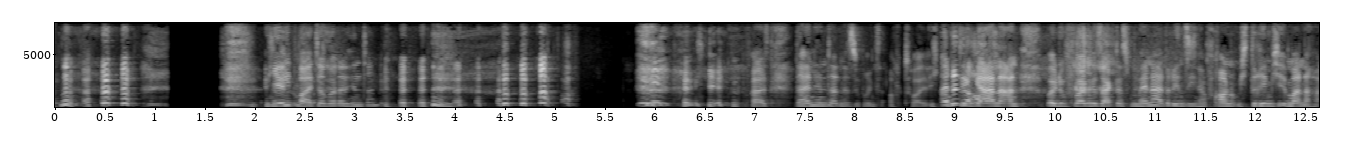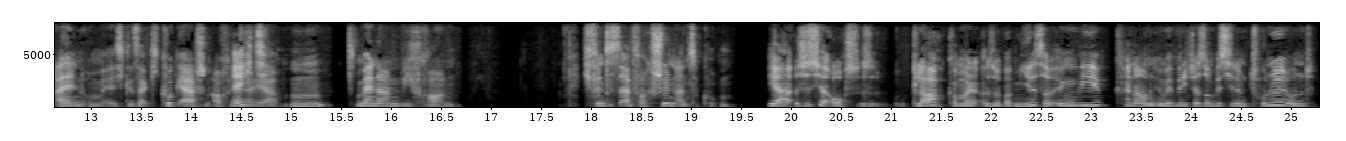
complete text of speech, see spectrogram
Geht weiter über dein Hintern. Jedenfalls. Dein Hintern ist übrigens auch toll. Ich gucke den auch- gerne an, weil du vorhin gesagt hast, Männer drehen sich nach Frauen um. Ich drehe mich immer nach allen um, ehrlich gesagt. Ich gucke Ärschen auch Echt? hinterher. Mhm. Männern wie Frauen. Ich finde es einfach schön anzugucken. Ja, es ist ja auch, ist, klar, kann man, also bei mir ist aber irgendwie, keine Ahnung, irgendwie bin ich da so ein bisschen im Tunnel und,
